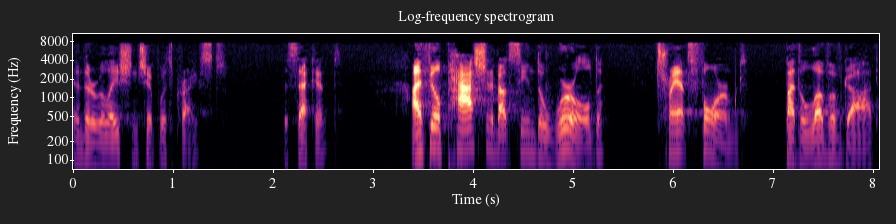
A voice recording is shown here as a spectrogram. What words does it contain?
in their relationship with Christ. The second, I feel passionate about seeing the world transformed by the love of God.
